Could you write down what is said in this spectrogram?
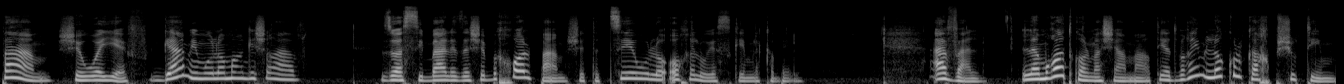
פעם שהוא עייף, גם אם הוא לא מרגיש רעב. זו הסיבה לזה שבכל פעם שתציעו לו אוכל, הוא יסכים לקבל. אבל למרות כל מה שאמרתי, הדברים לא כל כך פשוטים,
